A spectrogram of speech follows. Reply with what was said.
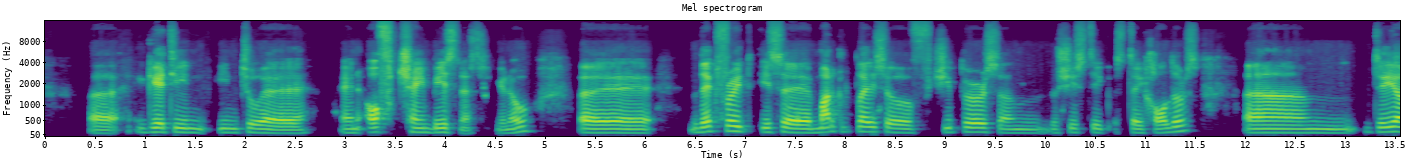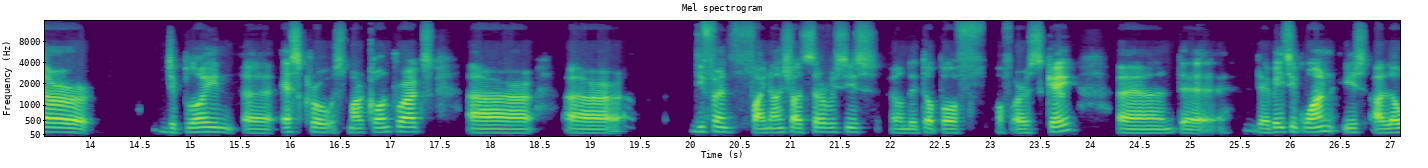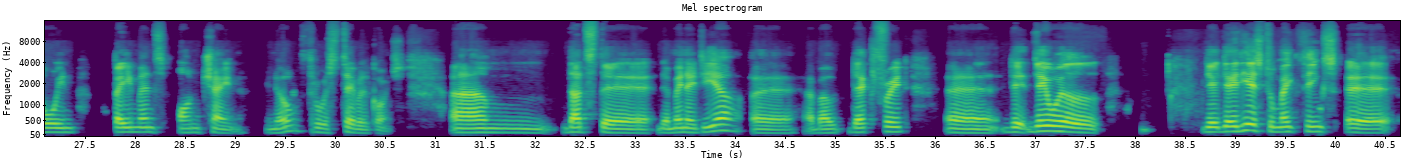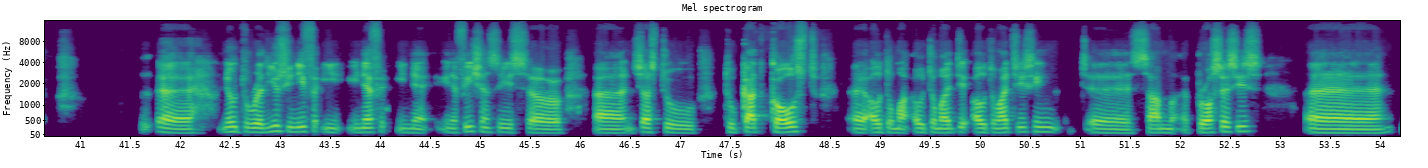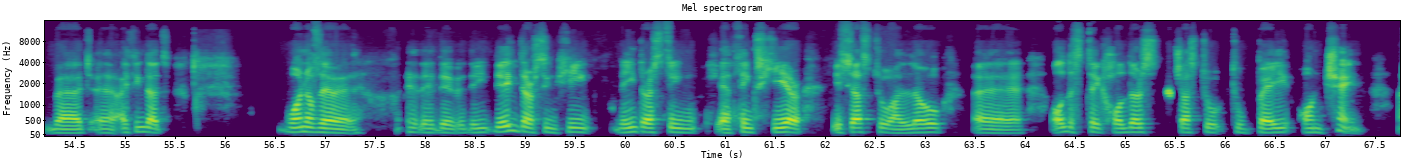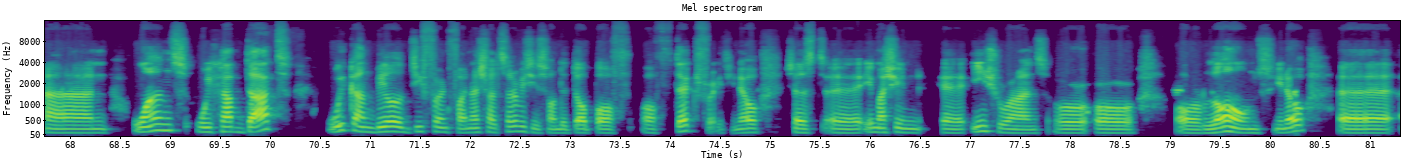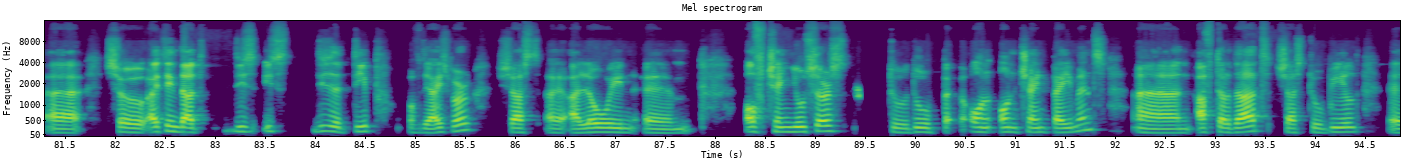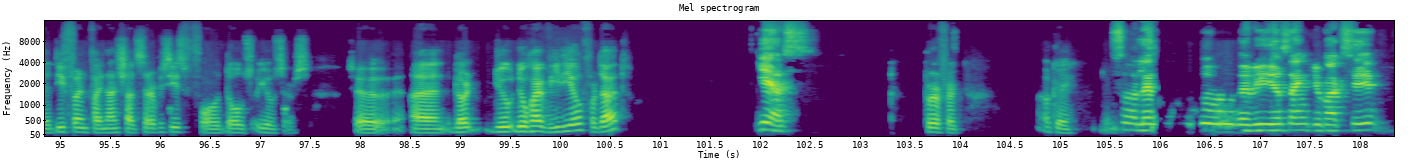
getting into a an off-chain business. You know, uh, Dexfreight is a marketplace of shippers and logistic stakeholders. Um, they are deploying uh, escrow smart contracts, are, are different financial services on the top of, of RSK. And the, the basic one is allowing payments on chain, you know, through stablecoins. Um, that's the the main idea uh, about Dexfreight. Uh, they, they will. The, the idea is to make things uh, uh, you know, to reduce ineff ineff inefficiencies or uh, just to to cut cost, uh, automa automati automatizing uh, some processes. Uh, but uh, I think that one of the, the, the, the interesting thing the interesting uh, things here is just to allow uh, all the stakeholders just to, to pay on chain. And once we have that, we can build different financial services on the top of of Dexfreight. You know, just uh, imagine uh, insurance or or or loans. You know, uh, uh so I think that this is this is a tip of the iceberg, just allowing um, off-chain users to do on, on-chain payments. And after that just to build uh, different financial services for those users. So and do, do you have video for that? Yes. Perfect. Okay. So let's do the video. Thank you, Maxi.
